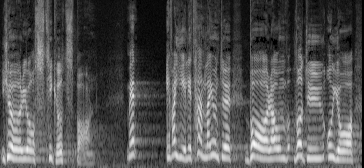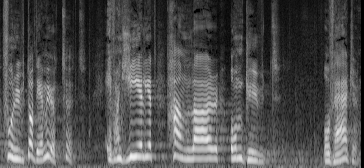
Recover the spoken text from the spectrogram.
gör ju oss till Guds barn. Men evangeliet handlar ju inte bara om vad du och jag får ut av det mötet. Evangeliet handlar om Gud och världen.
